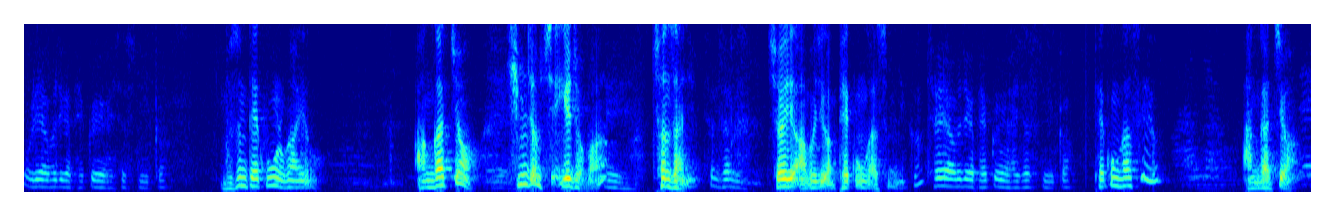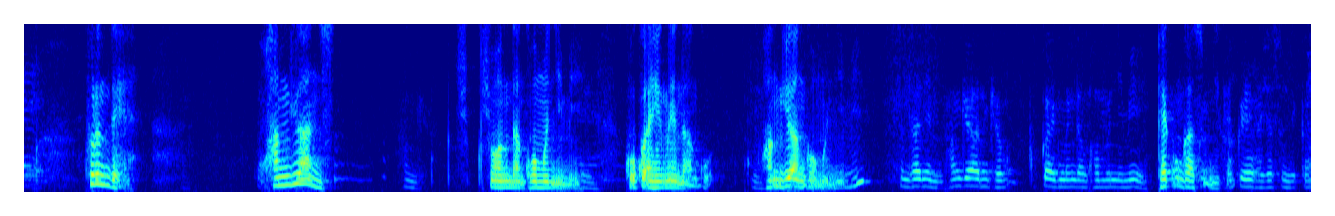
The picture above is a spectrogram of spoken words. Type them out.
우리 아버지가 백구에 가셨습니까? 무슨 백군을 가요? 안 갔죠? 힘 좀 세게 줘봐. 네. 천사님, 천사님, 저희 아버지가 백군 갔습니까? 저희 아버지가 백구에 가셨습니까? 백군 갔어요? 안 갔죠? 그런데 황교안 주- 중앙당 고모님이 국가혁명당 고- 황교안 고모님이 천사님, 황교안 교- 국가혁명당 고모님이 백군 갔습니까? 백구에 가셨습니까?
